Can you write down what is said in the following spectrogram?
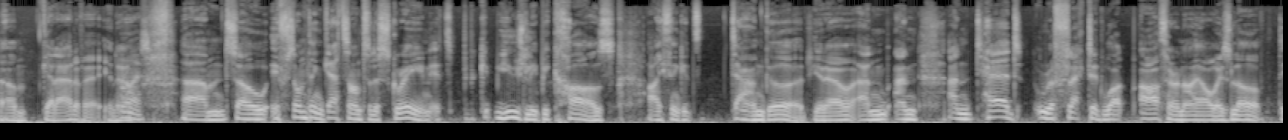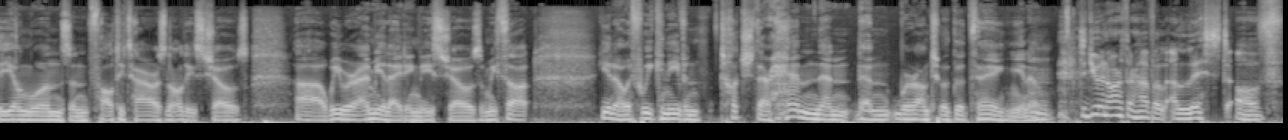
um, get out of it, you know. Right. Um, so if something gets onto the screen, it's usually because I think it's damn good, you know. And and and Ted reflected what Arthur and I always loved: the Young Ones and Fawlty Towers and all these shows. Uh, we were emulating these shows, and we thought, you know, if we can even touch their hem, then then we're onto a good thing, you know. Mm. Did you and Arthur have a, a list of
